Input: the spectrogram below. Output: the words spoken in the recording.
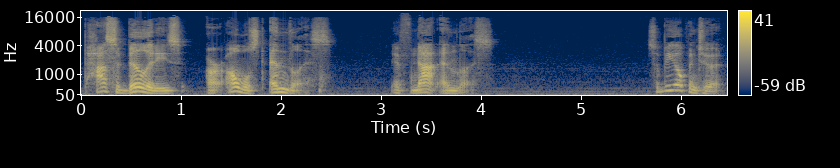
possibilities are almost endless, if not endless. So be open to it.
